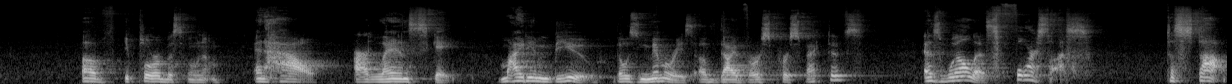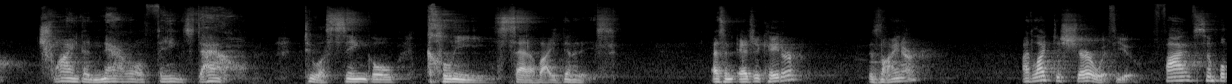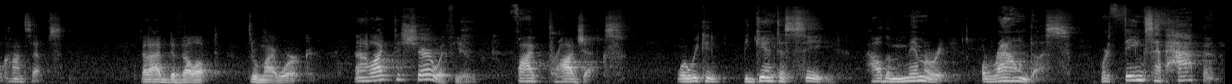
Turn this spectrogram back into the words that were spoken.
of e pluribus unum and how our landscape might imbue those memories of diverse perspectives, as well as force us to stop trying to narrow things down to a single clean set of identities. As an educator, designer, I'd like to share with you five simple concepts that I've developed through my work. And I'd like to share with you five projects where we can begin to see how the memory around us, where things have happened,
